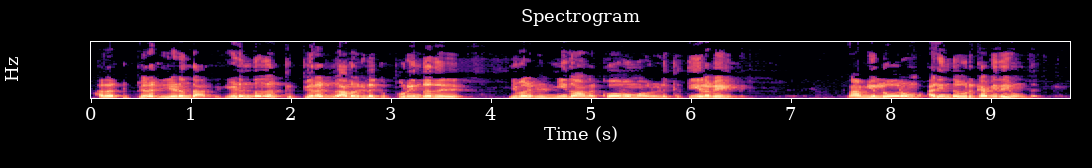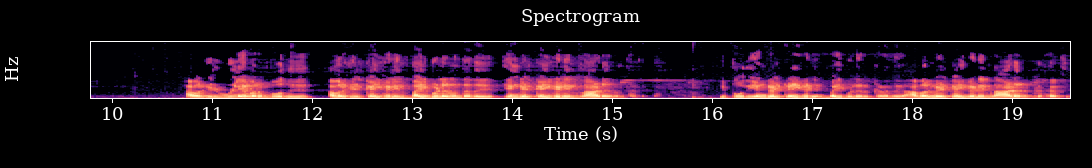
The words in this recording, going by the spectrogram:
அதற்கு பிறகு எழுந்தார்கள். எழுந்ததற்கு பிறகு அவர்களுக்கு புரிந்தது இவர்கள் மீதான கோபம் அவர்களுக்கு தீரவே இல்லை. நாம் எல்லோரும் அறிந்த ஒரு கவிதை உண்டு. அவர்கள் உள்ளே வரும்போது அவர்கள் கைகளில் பைபிள் இருந்தது எங்கள் கைகளில் நாடு இருந்தது. இப்போது எங்கள் கைகளில் பைபிள் இருக்கிறது அவர்கள் கைகளில் நாடு இருக்கிறது.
